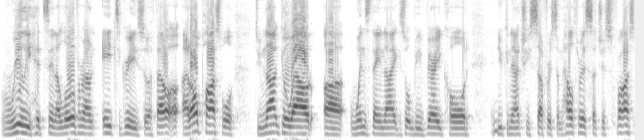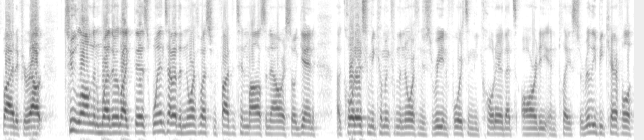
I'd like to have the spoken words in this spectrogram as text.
really hits in, a low of around 8 degrees. So if at all, at all possible, do not go out uh, Wednesday night because it will be very cold and you can actually suffer some health risks such as frostbite if you're out too long in weather like this. Winds out of the northwest from 5 to 10 miles an hour. So again, uh, cold air is going to be coming from the north and just reinforcing the cold air that's already in place. So really be careful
